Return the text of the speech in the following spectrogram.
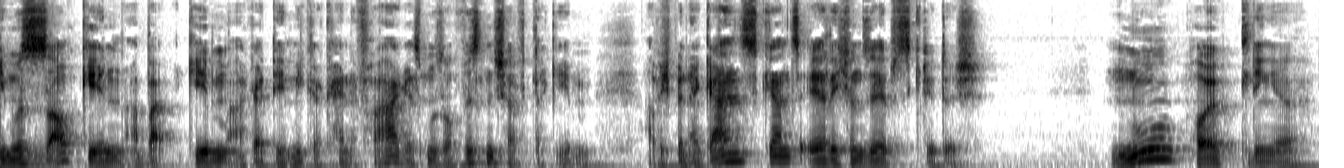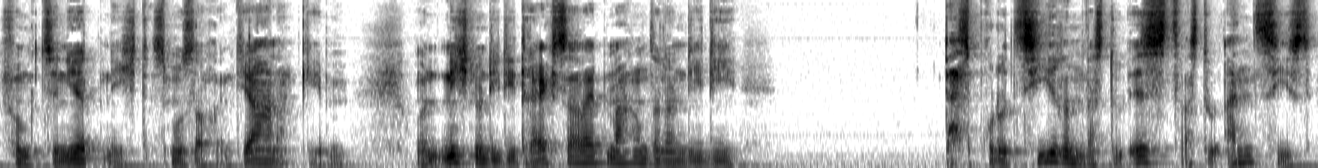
Die muss es auch gehen, aber geben Akademiker keine Frage. Es muss auch Wissenschaftler geben. Aber ich bin da ganz, ganz ehrlich und selbstkritisch. Nur Häuptlinge funktioniert nicht. Es muss auch Indianer geben. Und nicht nur die, die Drecksarbeit machen, sondern die, die das produzieren, was du isst, was du anziehst.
